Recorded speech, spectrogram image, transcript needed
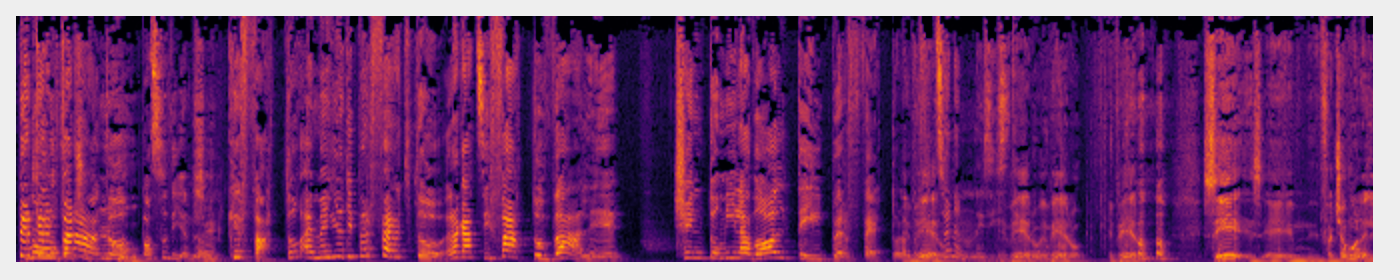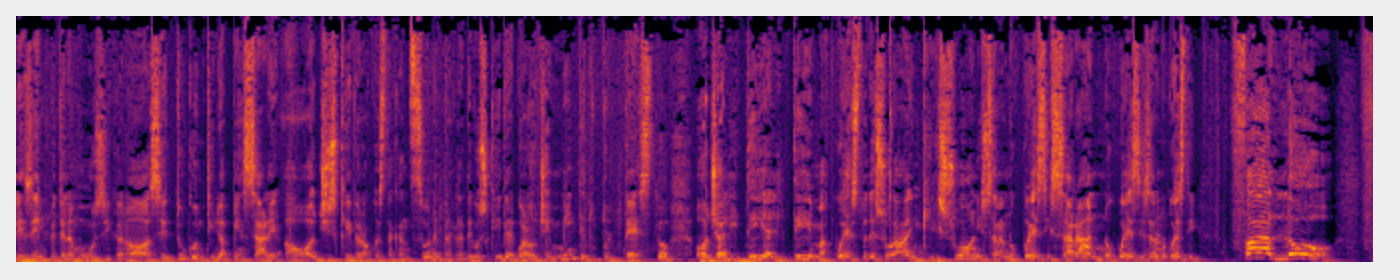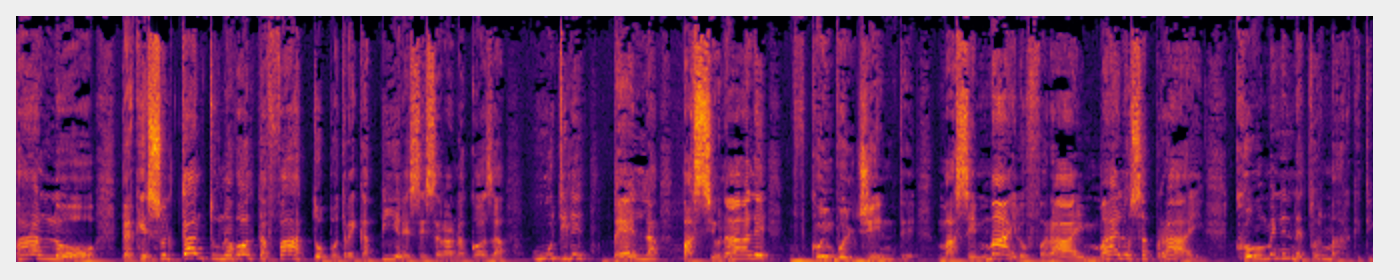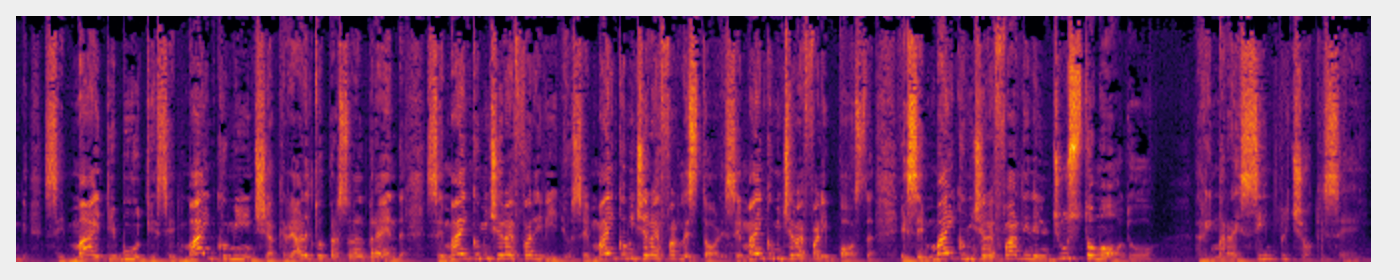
Perché ho imparato, posso dirlo, sì. che fatto è meglio di perfetto. Ragazzi, fatto vale centomila volte il perfetto. La è perfezione vero, non esiste. È vero, è vero, è vero. Se eh, facciamo l'esempio della musica, no? Se tu continui a pensare a ah, oggi scriverò questa canzone perché la devo scrivere, guarda, ho già in mente tutto il testo, ho già l'idea, il tema, questo, adesso anche i suoni saranno questi, saranno questi, saranno questi. Fallo! Fallo! Perché soltanto una volta fatto potrai capire se sarà una cosa utile, bella, passionale, coinvolgente. Ma se mai lo farai, mai lo saprai. Come nel network marketing. Se mai ti butti, se mai incominci a creare il tuo personal brand, se mai incomincerai a fare i video, se mai incomincerai a fare le storie, se mai incomincerai a fare i post e se mai incomincerai a farli nel giusto modo, rimarrai sempre ciò che sei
